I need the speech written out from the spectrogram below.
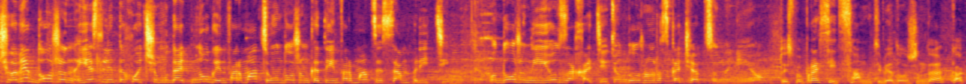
Человек должен, если ты хочешь ему дать много информации, он должен к этой информации сам прийти. Он должен ее захотеть, он должен раскачаться на нее. То есть попросить сам у тебя должен, да? Как?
